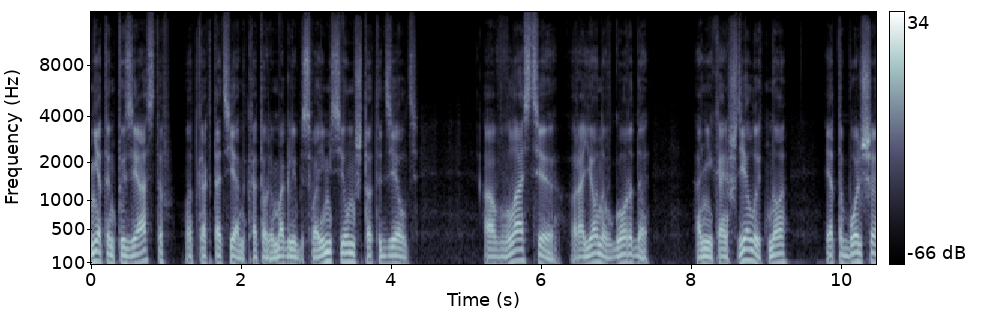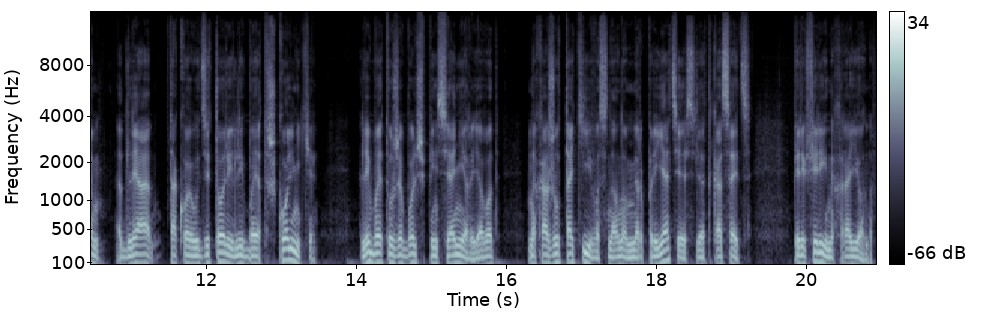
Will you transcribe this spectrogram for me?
нет энтузиастов, вот как Татьяна, которые могли бы своими силами что-то делать. А власти районов, города, они, конечно, делают, но это больше для такой аудитории, либо это школьники, либо это уже больше пенсионеры. Я вот нахожу такие в основном мероприятия, если это касается периферийных районов.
